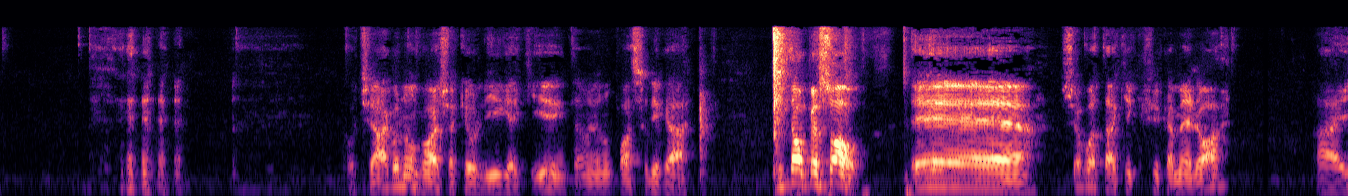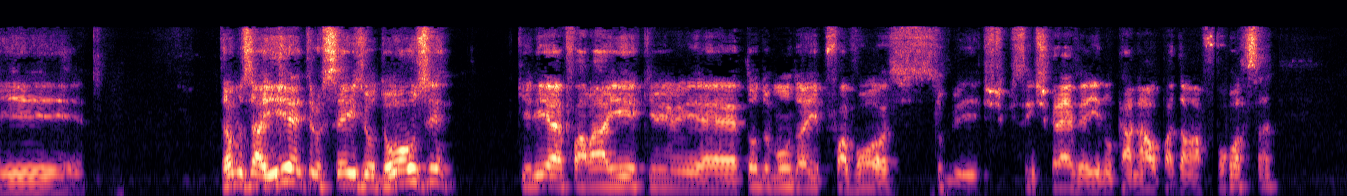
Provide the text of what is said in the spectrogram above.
o Thiago não gosta que eu ligue aqui, então eu não posso ligar. Então, pessoal, é... deixa eu botar aqui que fica melhor. Aí. Estamos aí entre o 6 e o 12. Queria falar aí que é, todo mundo aí, por favor, sub, se inscreve aí no canal para dar uma força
